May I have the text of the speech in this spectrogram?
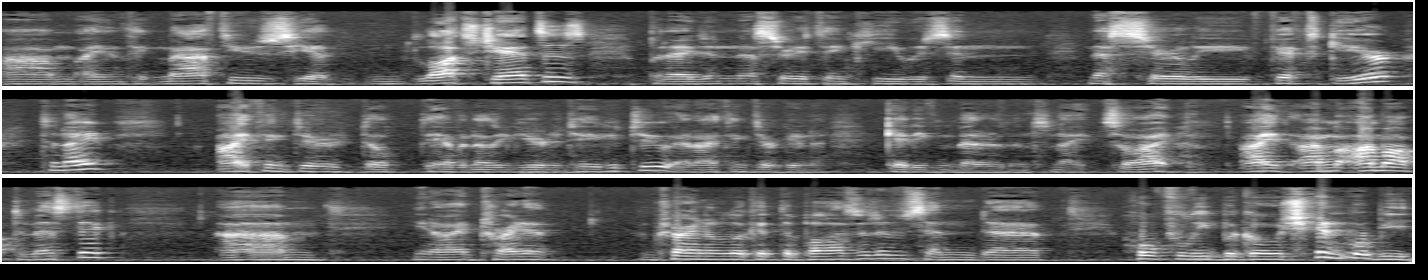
Um, I didn't think Matthews. He had lots of chances, but I didn't necessarily think he was in necessarily fifth gear tonight. I think they're they'll, they have another year to take it to, and I think they're going to get even better than tonight. So I, I I'm, I'm optimistic. Um, you know, I try to I'm trying to look at the positives, and uh, hopefully Bogosian will be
